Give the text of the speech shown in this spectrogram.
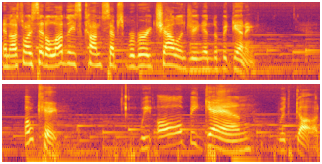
And that's why I said a lot of these concepts were very challenging in the beginning. Okay, we all began with God.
